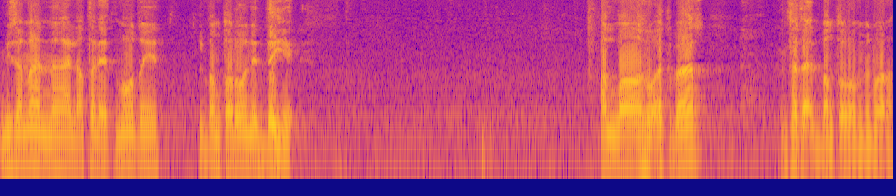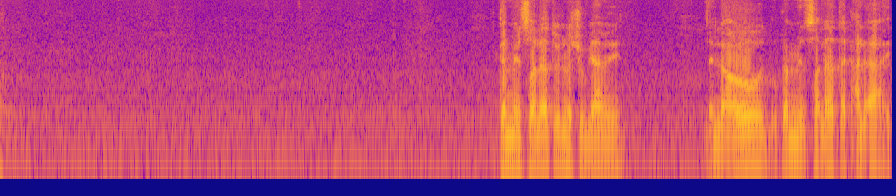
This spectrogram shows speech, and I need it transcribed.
بزماننا هلا طلعت موضة البنطلون الضيق. الله أكبر. انفتح البنطلون من ورا. كمل صلاته ولا شو بيعمل العود وكمل صلاتك على القاعد.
